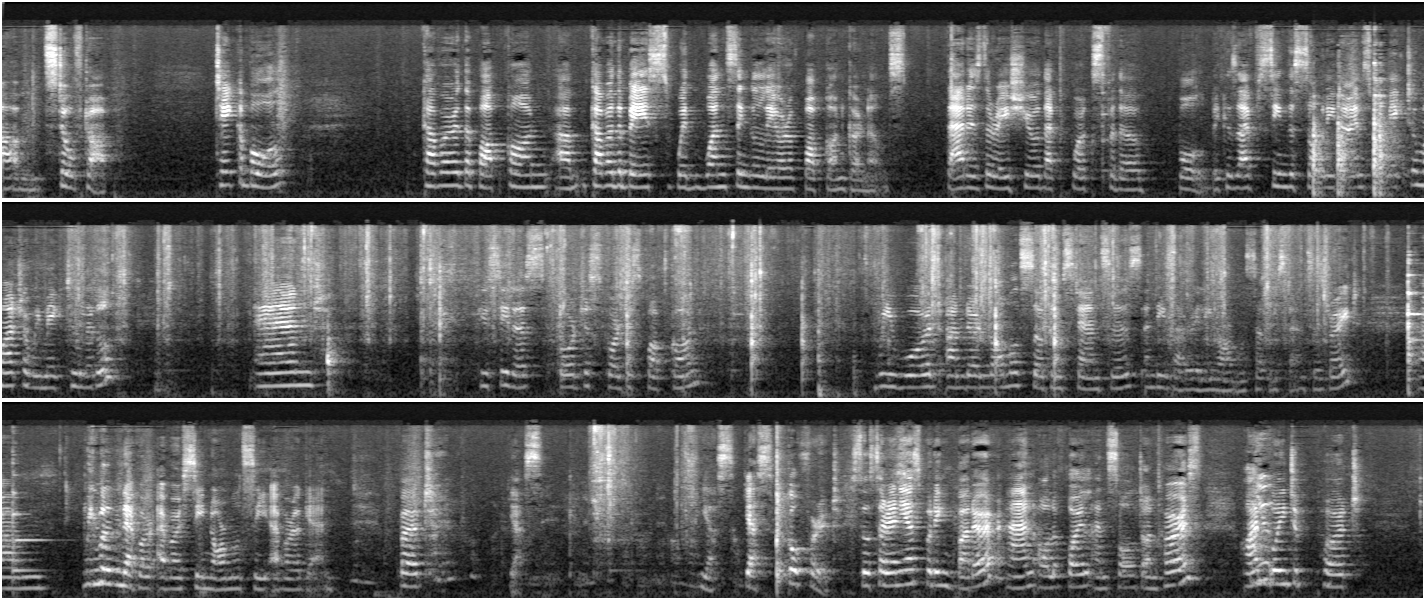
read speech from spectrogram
um, stovetop take a bowl cover the popcorn um, cover the base with one single layer of popcorn kernels that is the ratio that works for the bowl because I've seen this so many times. We make too much or we make too little. And if you see this gorgeous, gorgeous popcorn, we would, under normal circumstances, and these are really normal circumstances, right? Um, we will never ever see normalcy ever again. But yes, yes, yes, go for it. So Serenia is putting butter and olive oil and salt on hers. I'm You- going to put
